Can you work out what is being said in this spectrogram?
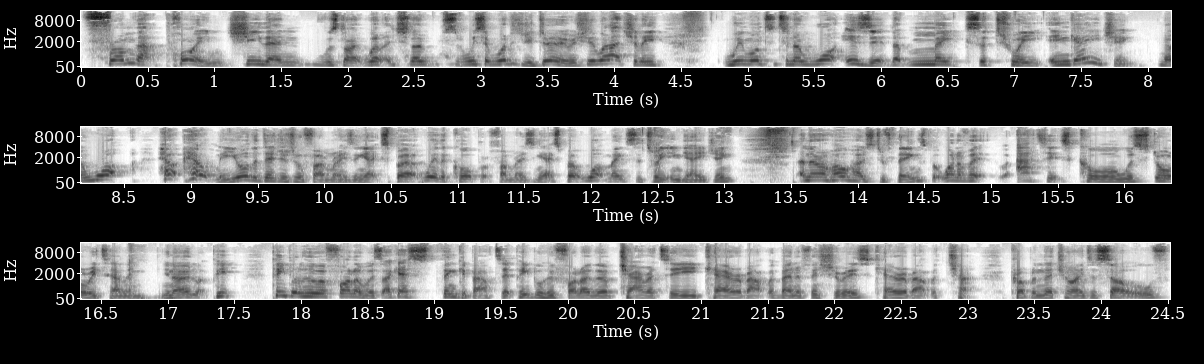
from that point, she then was like, well, you know, we said, what did you do? And she said, well, actually, we wanted to know what is it that makes a tweet engaging. Now, what help, help me. You're the digital fundraising expert. We're the corporate fundraising expert. What makes the tweet engaging? And there are a whole host of things, but one of it at its core was storytelling. You know, like pe- people who are followers, I guess, think about it. People who follow the charity care about the beneficiaries, care about the cha- problem they're trying to solve.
